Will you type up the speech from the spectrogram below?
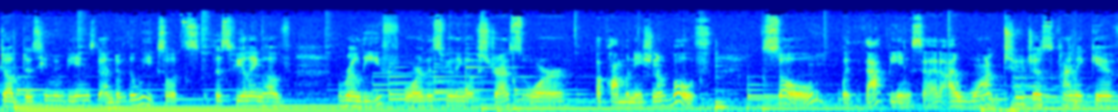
dubbed as human beings the end of the week. So it's this feeling of relief or this feeling of stress or a combination of both. So, with that being said, I want to just kind of give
